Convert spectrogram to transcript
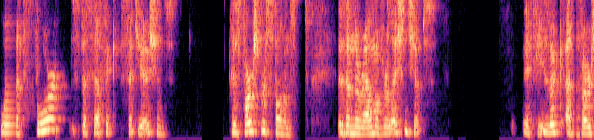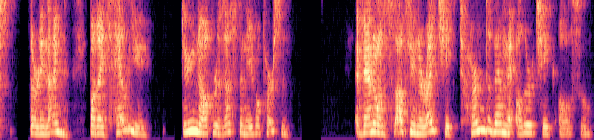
with four specific situations. His first response is in the realm of relationships. If you look at verse 39, but I tell you, do not resist an evil person. If anyone slaps you in the right cheek, turn to them the other cheek also.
